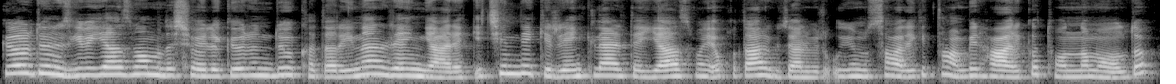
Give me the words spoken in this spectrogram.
Gördüğünüz gibi yazmamı da şöyle göründüğü kadarıyla rengarenk. İçindeki renkler de yazmaya o kadar güzel bir uyum sağlıyor ki tam bir harika tonlama oldu.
